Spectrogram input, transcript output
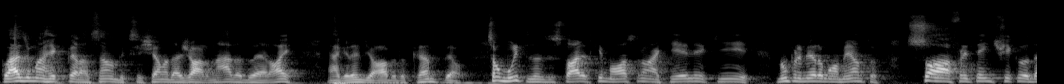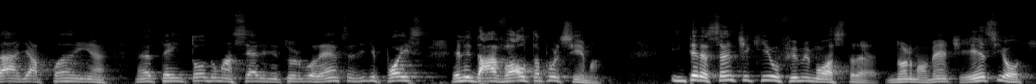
quase uma recuperação do que se chama da jornada do herói, a grande obra do Campbell. São muitas as histórias que mostram aquele que, num primeiro momento, sofre, tem dificuldade, apanha, né, tem toda uma série de turbulências e depois ele dá a volta por cima. Interessante que o filme mostra, normalmente, esse e outros.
